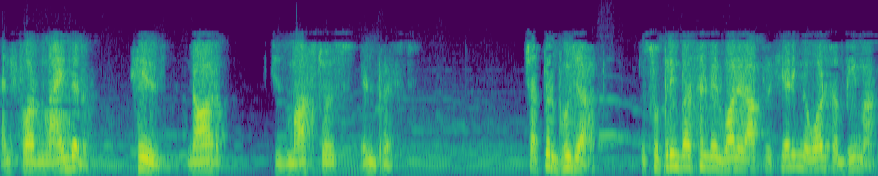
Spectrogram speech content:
and for neither his nor his master's interest. Chaturbhuja, the supreme of Godhead, after hearing the words of Bhima,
